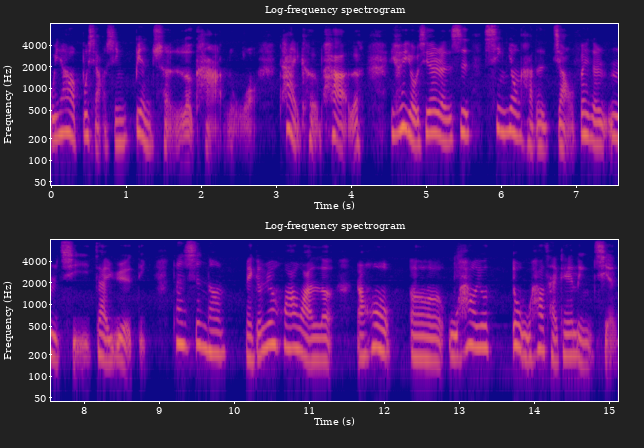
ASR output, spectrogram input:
不要不小心变成了卡奴哦，太可怕了！因为有些人是信用卡的缴费的日期在月底，但是呢，每个月花完了，然后呃五号又又五号才可以领钱，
